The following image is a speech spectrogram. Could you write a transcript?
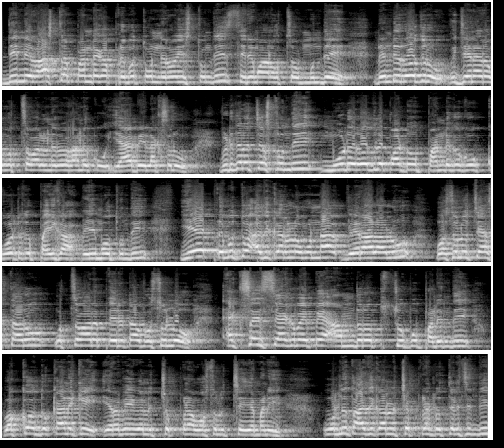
దీన్ని రాష్ట్ర పండగ ప్రభుత్వం నిర్వహిస్తుంది. సిరిమానోత్సవం ముందే రెండు రోజులు విజయనగరం ఉత్సవాల నిర్వహణకు యాభై లక్షలు విడుదల చేస్తుంది. మూడు రోజుల పాటు పండుగకు కోటికి పైగా వ్యయమవుతుంది. ఏ ప్రభుత్వ అధికారంలో ఉన్న విరాళాలు వసూలు చేస్తారు. ఉత్సవాల పేరిట వసూల్లో ఎక్సైజ్ శాఖ వైపే అందరూ చూపు పడింది. ఒక్కో దుకాణానికి ఇరవై వేలు చొప్పున వసూలు చేయమని ఉన్నతాధికారులు చెప్పినట్టు తెలిసింది.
